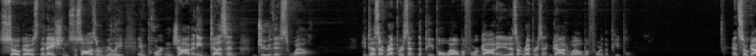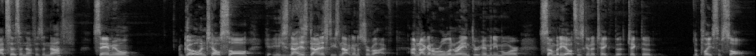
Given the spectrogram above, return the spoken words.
so goes the nation. So Saul has a really important job, and he doesn't do this well. He doesn't represent the people well before God, and he doesn't represent God well before the people. And so God says, Enough is enough. Samuel, Go and tell Saul he's not, his dynasty's not going to survive. I'm not going to rule and reign through him anymore. Somebody else is going to take, the, take the, the place of Saul.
